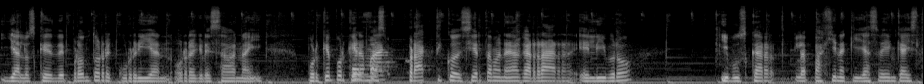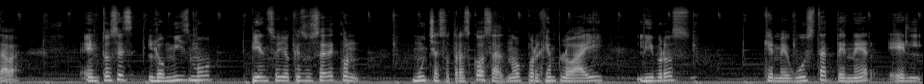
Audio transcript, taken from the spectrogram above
y a los que de pronto recurrían o regresaban ahí. ¿Por qué? Porque era más práctico de cierta manera agarrar el libro y buscar la página que ya sabían que ahí estaba. Entonces, lo mismo pienso yo que sucede con muchas otras cosas, ¿no? Por ejemplo, hay libros que me gusta tener el,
